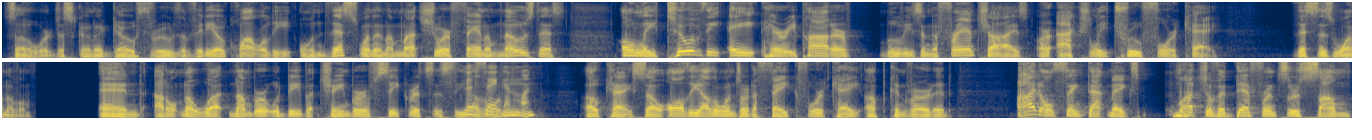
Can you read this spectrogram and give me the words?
So we're just going to go through the video quality on this one. And I'm not sure if Phantom knows this. Only two of the eight Harry Potter movies in the franchise are actually true 4K. This is one of them. And I don't know what number it would be, but Chamber of Secrets is the, The other second one. one. Okay, so all the other ones are the fake 4K up converted. I don't think that makes much of a difference. There's some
